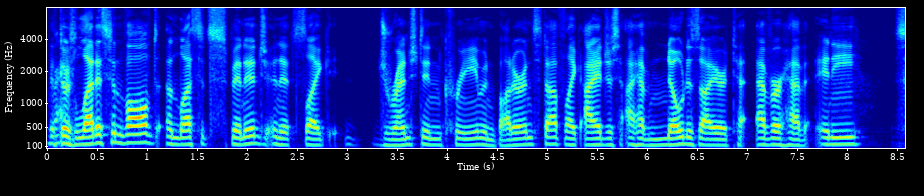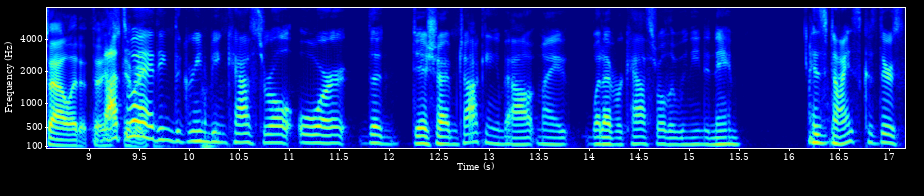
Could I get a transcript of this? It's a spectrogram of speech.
If Right. there's lettuce involved, unless it's spinach and it's like drenched in cream and butter and stuff, like I just I have no desire to ever have any salad at Thanksgiving. That's why I think the green bean casserole or the dish I'm talking about, my whatever casserole that we need to name, is nice because there's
